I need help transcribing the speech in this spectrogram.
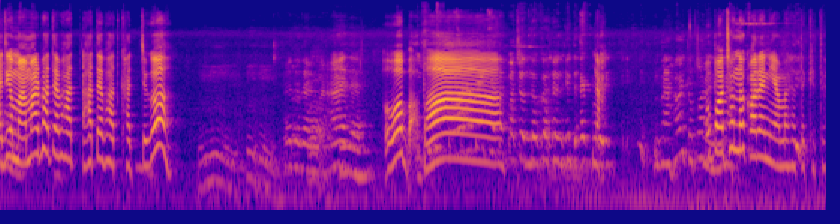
আজকে মামার ভাতে ভাত হাতে ভাত খাচ্ছে গো। ও বাবা। ও পছন্দ করেনি আমার হাতে খেতে।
